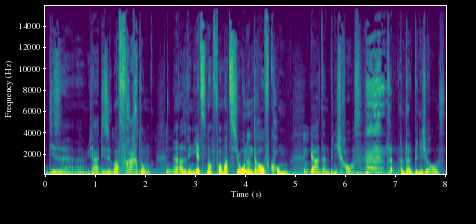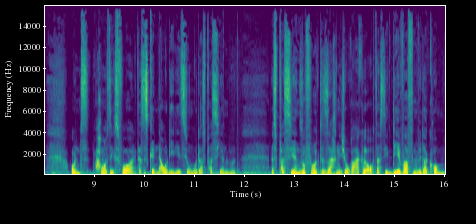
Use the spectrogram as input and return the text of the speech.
diese, äh, ja, diese Überfrachtung. Ne? Also wenn jetzt noch Formationen draufkommen, ja, dann bin ich raus. dann, dann bin ich raus. Und machen wir uns nichts vor, das ist genau die Edition, wo das passieren wird. Es passieren so verrückte Sachen. Ich orakel auch, dass die D-Waffen wieder kommen,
